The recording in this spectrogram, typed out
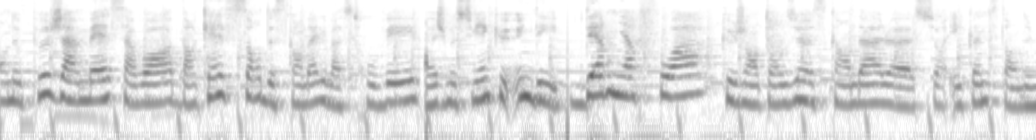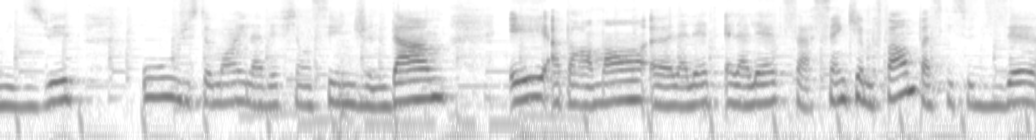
on ne peut jamais savoir dans quelle sorte de scandale il va se trouver. Euh, je me souviens qu'une des dernières fois que j'ai entendu un scandale euh, sur Akon, c'était en 2018, où justement il avait fiancé une jeune dame et apparemment elle, allait, elle allait être sa cinquième femme parce qu'il se disait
